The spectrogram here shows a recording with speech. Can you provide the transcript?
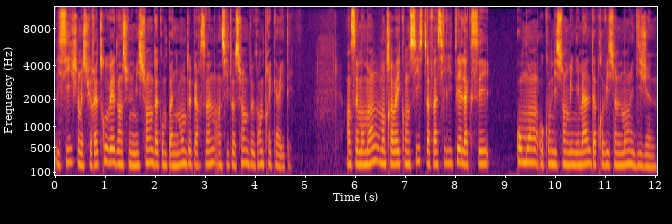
Ici, je me suis retrouvée dans une mission d'accompagnement de personnes en situation de grande précarité. En ces moments, mon travail consiste à faciliter l'accès au moins aux conditions minimales d'approvisionnement et d'hygiène.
